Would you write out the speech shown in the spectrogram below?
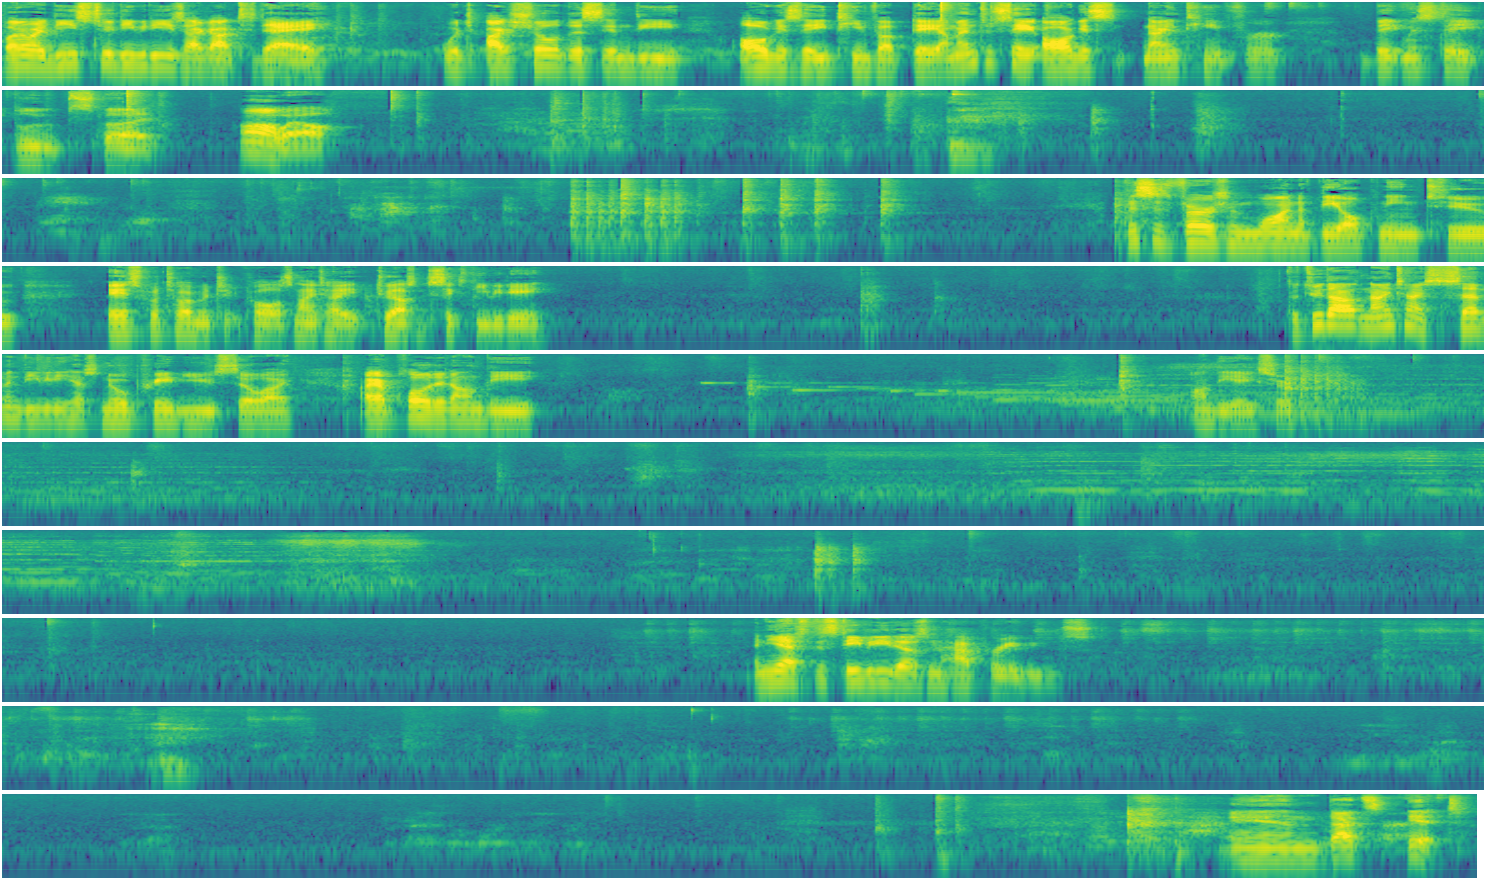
By the way, these two DVDs I got today, which I showed this in the August 18th update. I meant to say August 19th for big mistake bloops, but oh well. This is version 1 of the opening to Ace Ventura Calls 2006 DVD. The 1997 DVD has no previews, so I, I uploaded on the on the Acer. And yes, this DVD doesn't have previews. And that's it.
